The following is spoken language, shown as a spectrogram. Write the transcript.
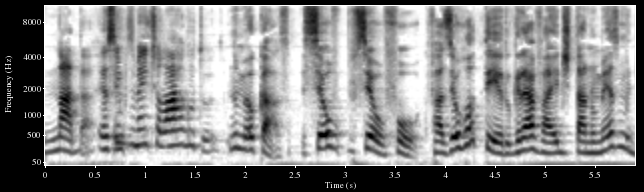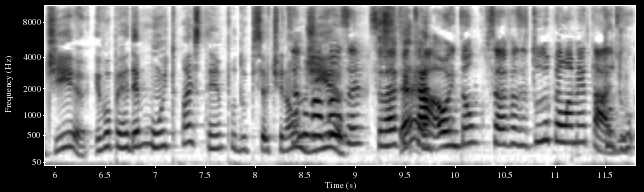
nada. Eu simplesmente largo tudo. No meu caso, se eu, se eu for fazer o roteiro, gravar e editar no mesmo dia, eu vou perder muito mais tempo do que se eu tirar Você um não dia. vai fazer. Você vai É, ficar. Ou então você vai fazer tudo pela metade. Tudo-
